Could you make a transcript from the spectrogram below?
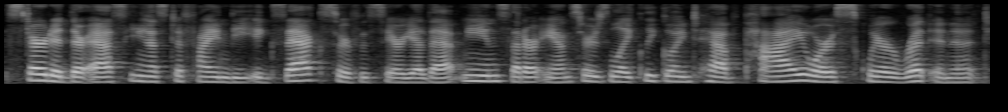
started, they're asking us to find the exact surface area. That means that our answer is likely going to have pi or a square root in it.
